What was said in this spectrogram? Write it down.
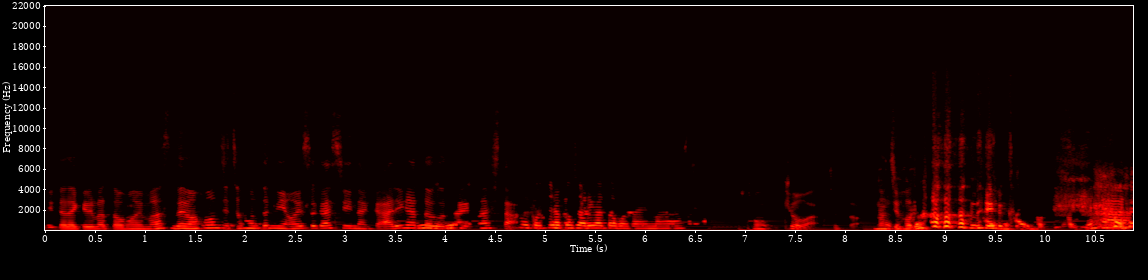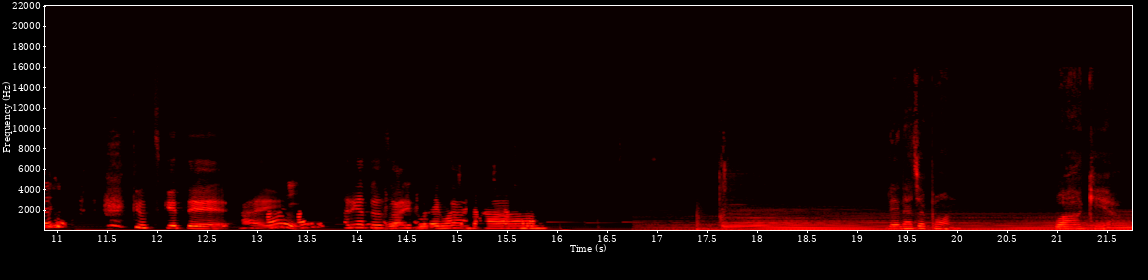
ていただければと思います。では本日本当にお忙しい中ありがとうございました。こちらこそありがとうございます。今日はちょっと後ほど、気をつけて、はい、はい、ありがとうございました。レナジャポンワーケア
